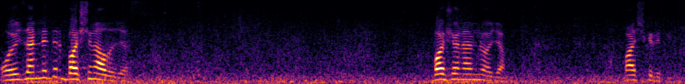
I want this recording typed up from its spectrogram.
O yüzden nedir? Başını alacağız. Baş önemli hocam. Baş kritik.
